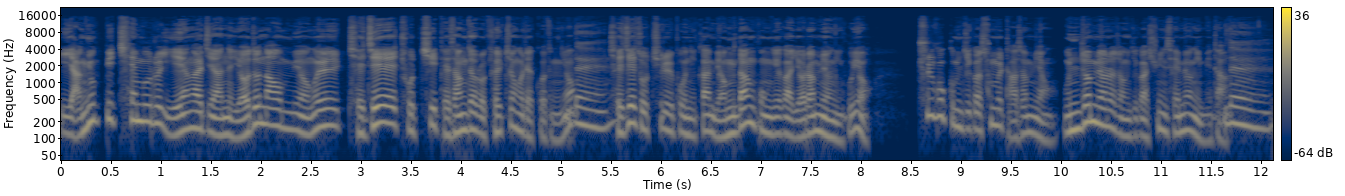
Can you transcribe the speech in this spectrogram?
이 양육비 채무를 이행하지 않는 89명을 제재 조치 대상자로 결정을 했거든요. 네. 제재 조치를 보니까 명단 공개가 11명이고요. 출국 금지가 25명, 운전면허 정지가 53명입니다. 네.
